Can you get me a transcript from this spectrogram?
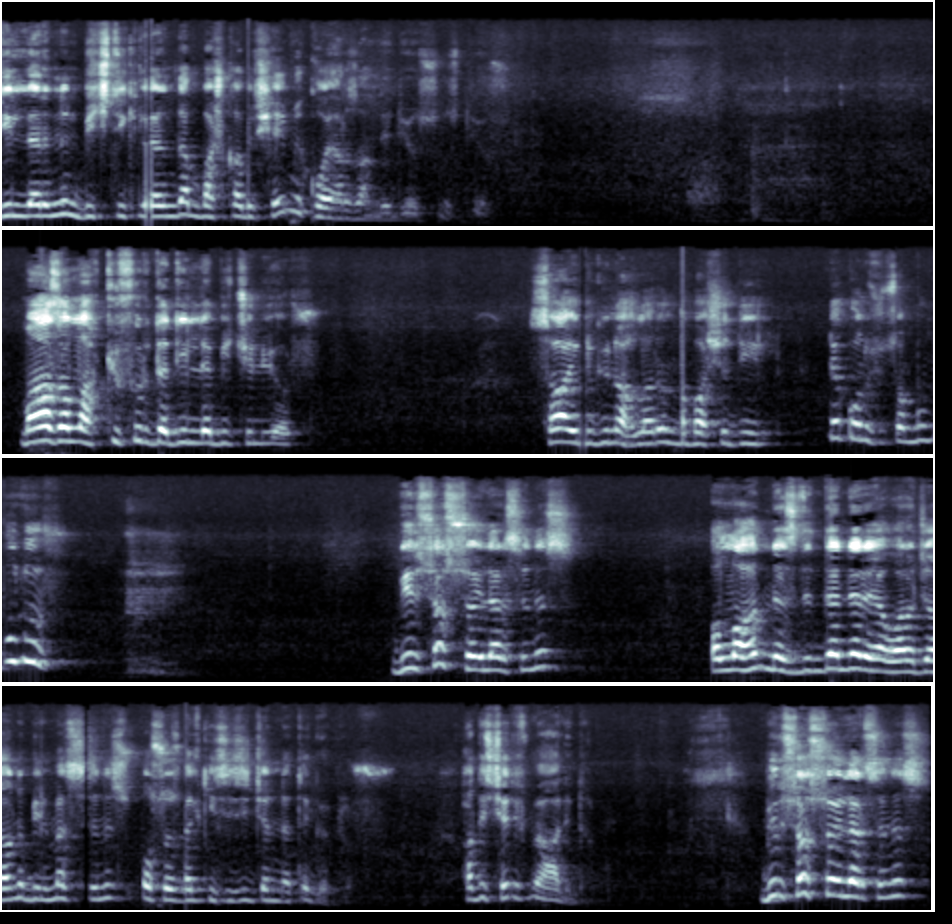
dillerinin biçtiklerinden başka bir şey mi koyar zannediyorsunuz diyor. Maazallah küfür de dille biçiliyor. Sair günahların da başı dil. Ne konuşursan bu budur. Bir söz söylersiniz, Allah'ın nezdinde nereye varacağını bilmezsiniz. O söz belki sizi cennete götürür. Hadis-i şerif mealidir. Bir söz söylersiniz,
